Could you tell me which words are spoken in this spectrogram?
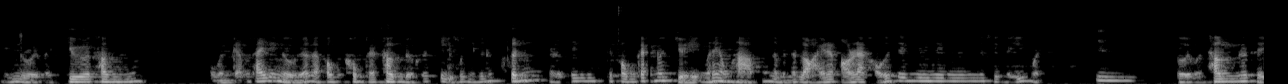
những người mà chưa thân mình cảm thấy cái người đó là không không thể thân được ví dụ có những cái đức tính hay là cái cái phong cách nói chuyện mà thấy không hợp là mình đã loại ra họ ra khỏi cái, cái, cái, cái, cái suy nghĩ của mình. Ừ. người mà thân đó thì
